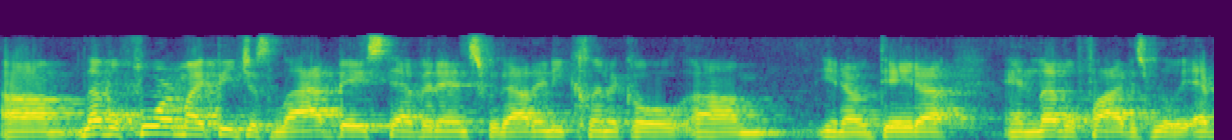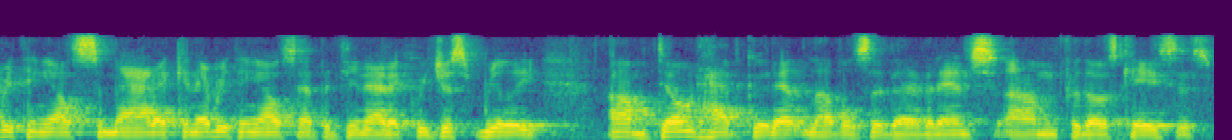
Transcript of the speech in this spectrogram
Um, level four might be just lab-based evidence without any clinical, um, you know, data, and level five is really everything else somatic and everything else epigenetic. We just really um, don't have good levels of evidence um, for those cases.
